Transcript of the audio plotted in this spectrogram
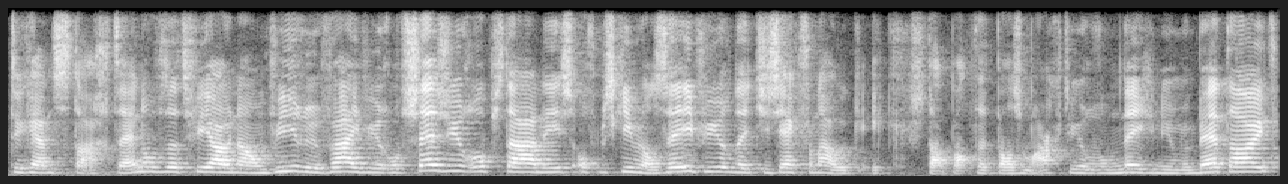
te gaan starten. En of dat voor jou nou om 4 uur, 5 uur of 6 uur opstaan is, of misschien wel 7 uur, dat je zegt van nou, ik, ik stap altijd pas om 8 uur of om 9 uur mijn bed uit.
